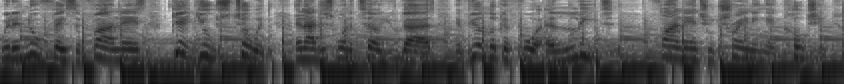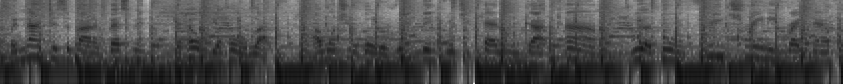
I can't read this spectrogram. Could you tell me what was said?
with a new face of finance. Get used to it. And I just want to tell you guys if you're looking for elite financial training and coaching, but not just about investment to help your whole life, I want you to go to rethinkrichacademy.com. We are doing free training right now for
